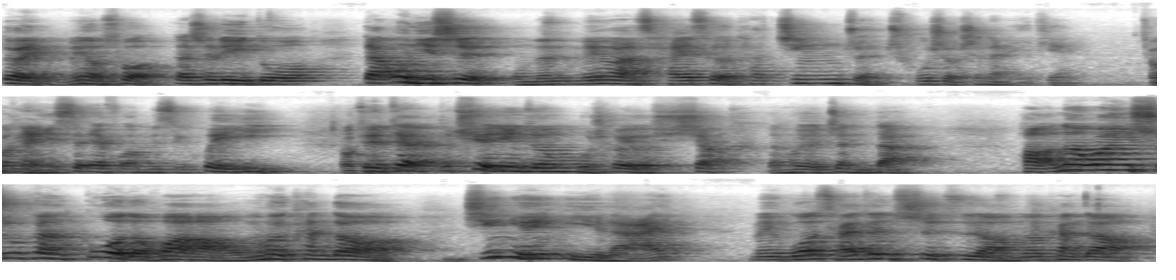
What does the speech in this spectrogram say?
对，没有错，但是利多，但问题是我们没办法猜测它精准出手是哪一天，或哪一次 FOMC 会议.所以在不确定中，股市会有 shock，可能会有震荡。好，那万一纾困过的话啊，我们会看到今年以来美国财政赤字啊，我们要看到。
